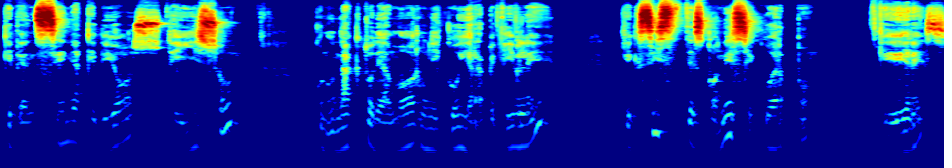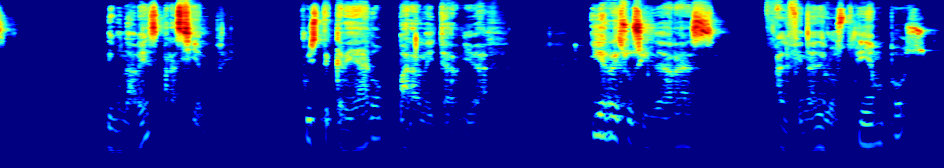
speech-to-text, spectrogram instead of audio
que te enseña que Dios te hizo con un acto de amor único y irrepetible, que existes con ese cuerpo que eres de una vez para siempre. Fuiste creado para la eternidad y resucitarás al final de los tiempos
